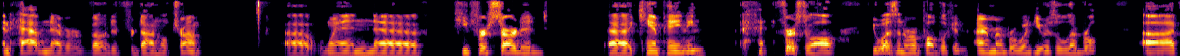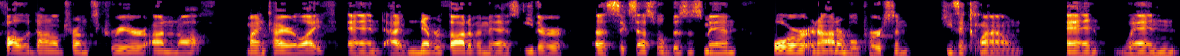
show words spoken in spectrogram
and have never voted for Donald Trump. Uh, when uh, he first started uh, campaigning, first of all, he wasn't a Republican. I remember when he was a liberal. Uh, I followed Donald Trump's career on and off my entire life, and I've never thought of him as either a successful businessman or an honorable person. He's a clown. And when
